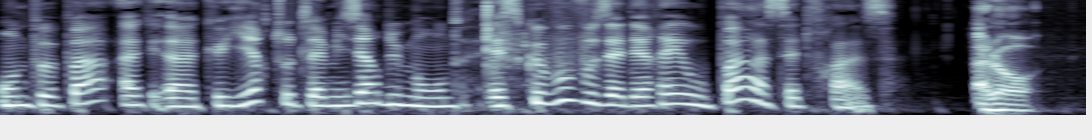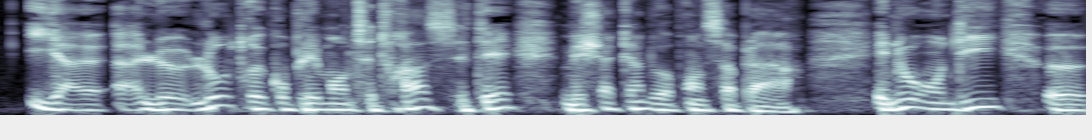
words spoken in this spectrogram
on ne peut pas accueillir toute la misère du monde. Est-ce que vous vous adhérez ou pas à cette phrase? Il y a l'autre complément de cette phrase, c'était mais chacun doit prendre sa part. Et nous on dit euh,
